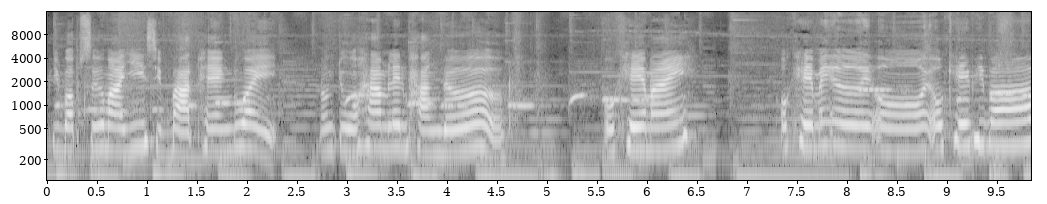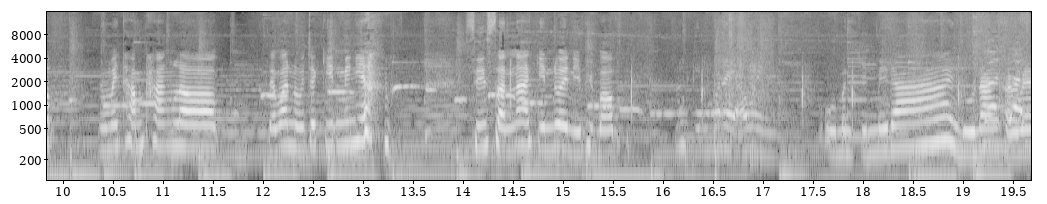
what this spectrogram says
พี่บ๊อบซื้อมา 20 บาทแพงด้วย น้องจูห้ามเล่นพังเด้อ โอเคไหม โอเคไหมเอ่ย โอ้ยโอเคพี่บ๊อบ หนูไม่ทำพังหรอก แต่ว่าหนูจะกินไหมเนี่ย สีสันน่ากินด้วยนี่พี่บ๊อบมันกินบ่ได้เอาเองโอ้มันกินไม่ได้ ดูนั่งค่ะแม่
